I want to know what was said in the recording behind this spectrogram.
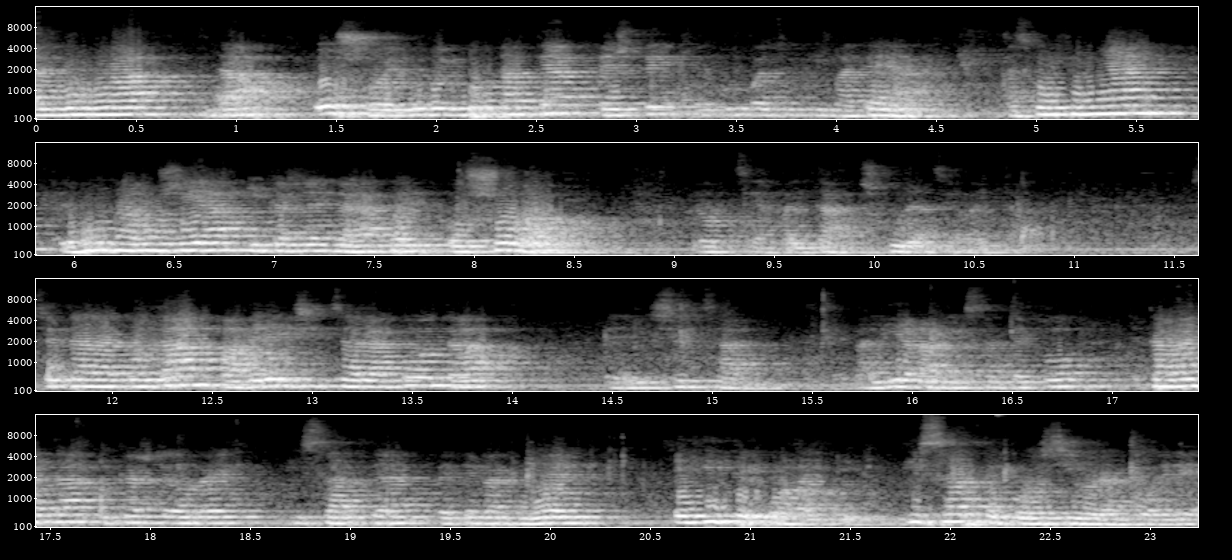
helburua da oso helburu importantea beste helburu batzuekin batera. Azken finean, helburu nagusia ikasleen garapen osoa lortzea baita, eskuratzea baita. Zetarako da, ba, bere bizitzarako eta bere bizitzan baliagarri izateko eta baita ikasle horrek gizartean bete behar duen egitekoa gaitik, gizarte koheziorako ere.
